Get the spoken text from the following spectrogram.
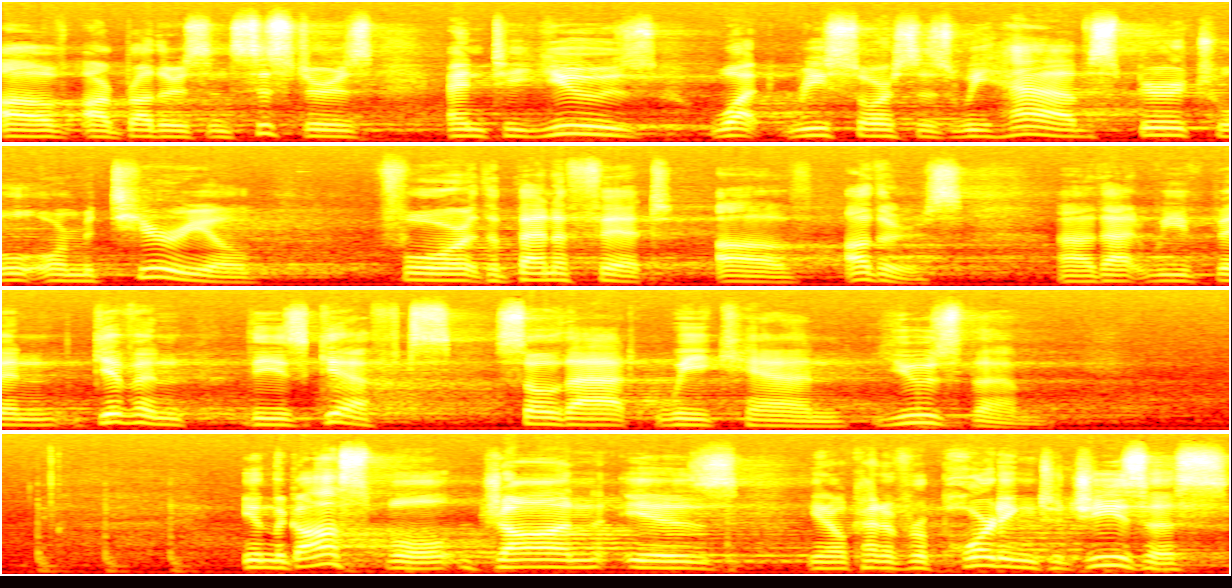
of our brothers and sisters and to use what resources we have, spiritual or material, for the benefit of others. Uh, that we've been given these gifts so that we can use them. In the gospel, John is, you know, kind of reporting to Jesus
